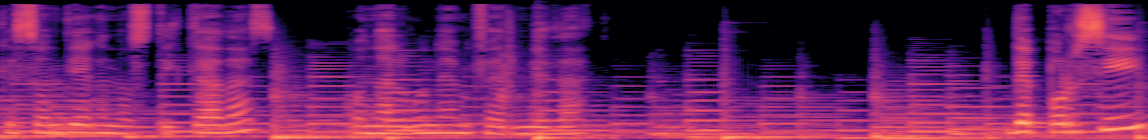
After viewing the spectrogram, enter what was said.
que son diagnosticadas con alguna enfermedad? De por sí,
